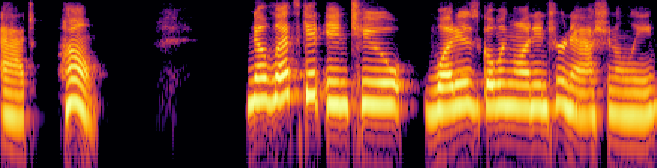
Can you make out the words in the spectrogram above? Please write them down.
at home. Now, let's get into what is going on internationally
